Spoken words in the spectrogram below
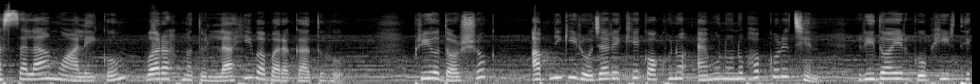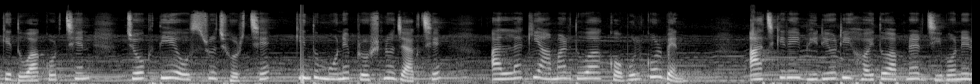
আসসালামু আলাইকুম ওয়ারহমতুল্লাহি ওয়াবারাকাতুহ। প্রিয় দর্শক, আপনি কি রোজা রেখে কখনো এমন অনুভব করেছেন? হৃদয়ের গভীর থেকে দোয়া করছেন, চোখ দিয়ে অশ্রু ঝরছে, কিন্তু মনে প্রশ্ন জাগছে, আল্লাহ কি আমার দোয়া কবুল করবেন? আজকের এই ভিডিওটি হয়তো আপনার জীবনের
